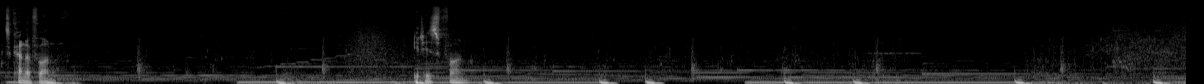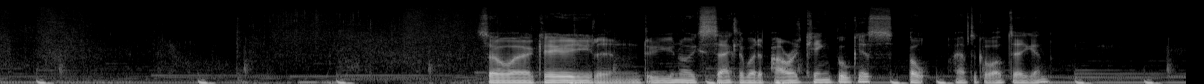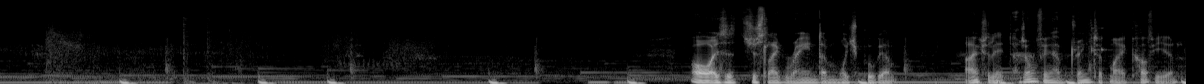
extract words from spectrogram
it's kind of fun. It is fun. So, uh, Kaylin, do you know exactly where the Pirate King book is? Oh, I have to go up there again. Or is it just like random which book I'm... Actually, I don't think I've drank up my coffee yet.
